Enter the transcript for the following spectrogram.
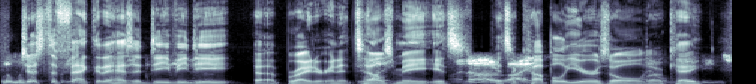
it was just the fact that it has a DVD uh, writer in it tells Right. me it's know, it's a couple years old. Okay, movies.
